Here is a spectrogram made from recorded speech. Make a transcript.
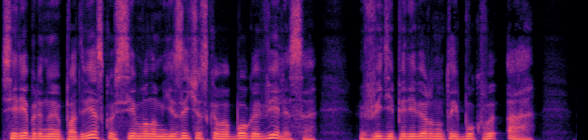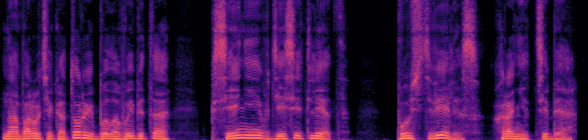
серебряную подвеску с символом языческого бога Велеса в виде перевернутой буквы «А», на обороте которой было выбито «Ксении в 10 лет. Пусть Велес хранит тебя».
